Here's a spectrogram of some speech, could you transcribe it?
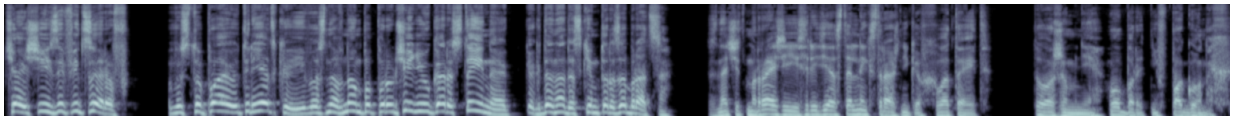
чаще из офицеров. Выступают редко и в основном по поручению Гарстейна, когда надо с кем-то разобраться». «Значит, мрази и среди остальных стражников хватает. Тоже мне, оборотни в погонах».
